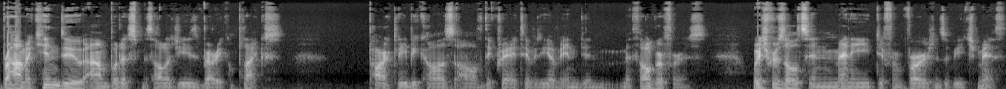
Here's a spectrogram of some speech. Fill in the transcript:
Brahmic Hindu and Buddhist mythology is very complex, partly because of the creativity of Indian mythographers, which results in many different versions of each myth,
